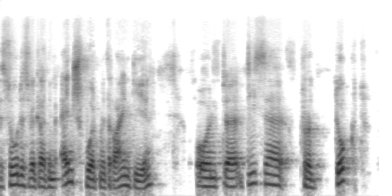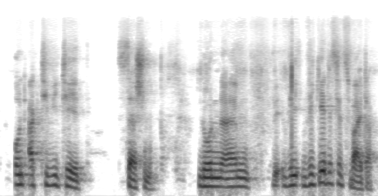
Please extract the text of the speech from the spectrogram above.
so, dass wir gerade im Endspurt mit reingehen. Und äh, diese Produkt- und Aktivität-Session nun, ähm, wie, wie geht es jetzt weiter?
